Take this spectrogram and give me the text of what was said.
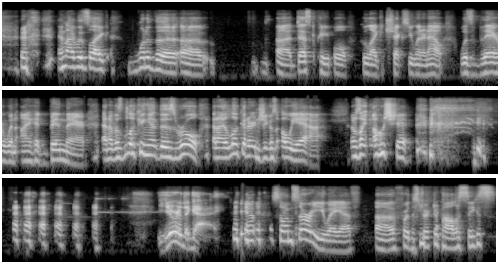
and I was like, one of the uh, uh, desk people who like checks you in and out was there when I had been there, and I was looking at this rule, and I look at her, and she goes, "Oh yeah," and I was like, "Oh shit." You're the guy. Yep. So I'm sorry, UAF, uh, for the stricter policies.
